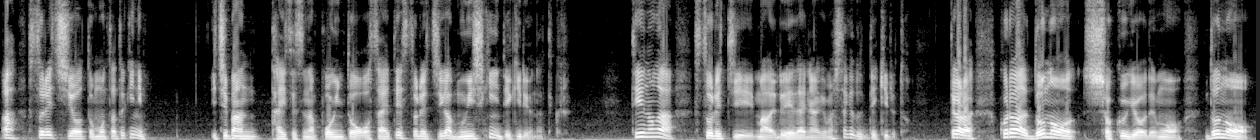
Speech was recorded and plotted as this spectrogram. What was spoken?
あ、ストレッチしようと思った時に、一番大切なポイントを押さえて、ストレッチが無意識にできるようになってくる。っていうのが、ストレッチ、まあ、例題に挙げましたけど、できると。だから、これはどの職業でも、どの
